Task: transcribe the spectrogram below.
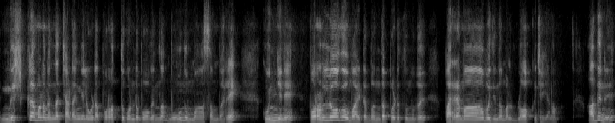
നിഷ്ക്രമണം എന്ന ചടങ്ങിലൂടെ പുറത്തു കൊണ്ടുപോകുന്ന മൂന്ന് മാസം വരെ കുഞ്ഞിനെ പുറം ലോകവുമായിട്ട് ബന്ധപ്പെടുത്തുന്നത് പരമാവധി നമ്മൾ ബ്ലോക്ക് ചെയ്യണം. അതിന്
